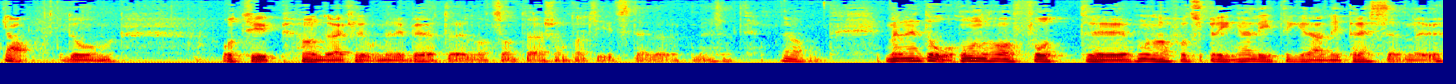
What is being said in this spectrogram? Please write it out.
ja. dom. Och typ 100 kronor i böter eller något sånt där som partiet ställer upp med. Ja. Men ändå, hon har, fått, eh, hon har fått springa lite grann i pressen nu.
